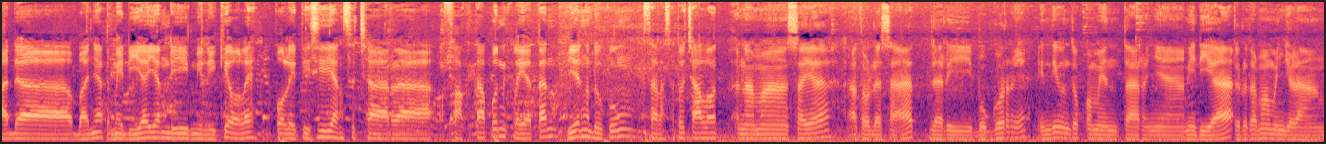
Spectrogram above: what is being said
ada banyak media yang dimiliki oleh politisi yang secara fakta pun kelihatan dia ngedukung salah satu calon. Nama saya Atolda Saat dari Bogor ya. Ini untuk komentarnya media, terutama menjelang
